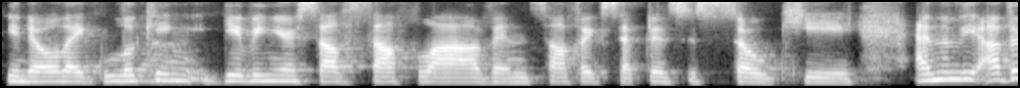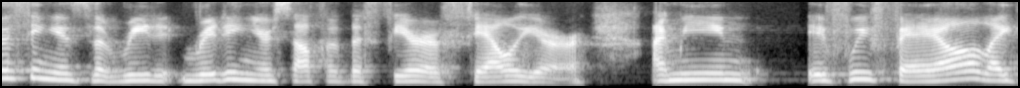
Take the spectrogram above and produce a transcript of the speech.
you know, like looking, yeah. giving yourself self love and self acceptance is so key. And then the other thing is the rid- ridding yourself of the fear of failure. I mean, if we fail, like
